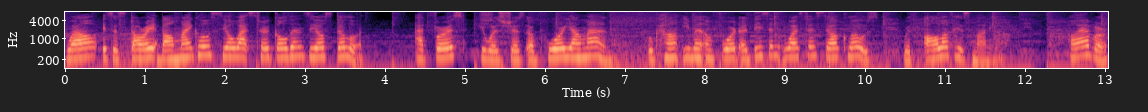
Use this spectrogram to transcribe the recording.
Well, it's a story about Michael Sylvester Gardenzio Stallone. At first, he was just a poor young man who can't even afford a decent Western style clothes with all of his money. However,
